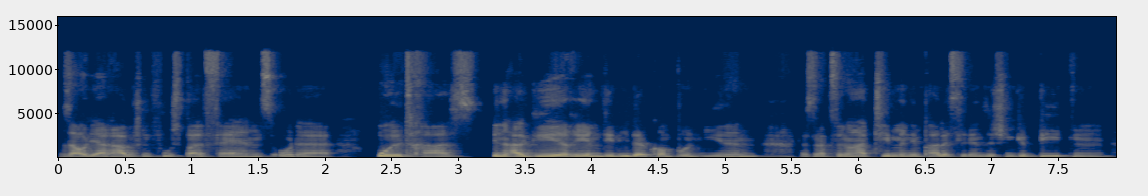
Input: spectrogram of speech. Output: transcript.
saudi-arabischen Fußballfans oder Ultras in Algerien, die Lieder komponieren, das Nationalteam in den palästinensischen Gebieten,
